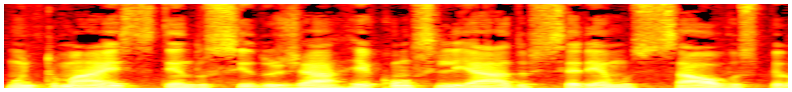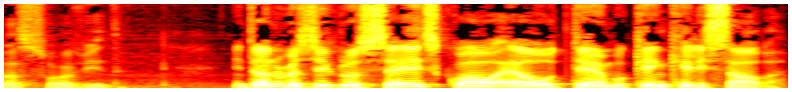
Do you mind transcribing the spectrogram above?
muito mais, tendo sido já reconciliados, seremos salvos pela sua vida. Então, no versículo 6, qual é o termo? Quem que ele salva?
